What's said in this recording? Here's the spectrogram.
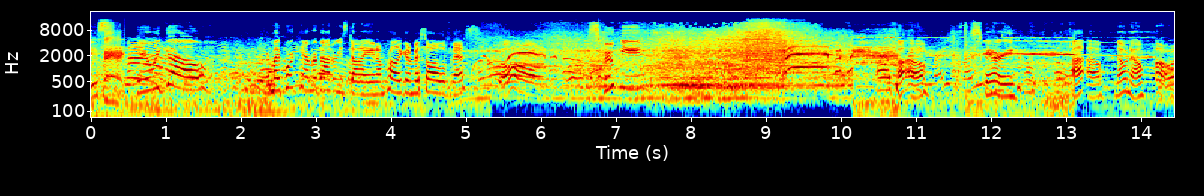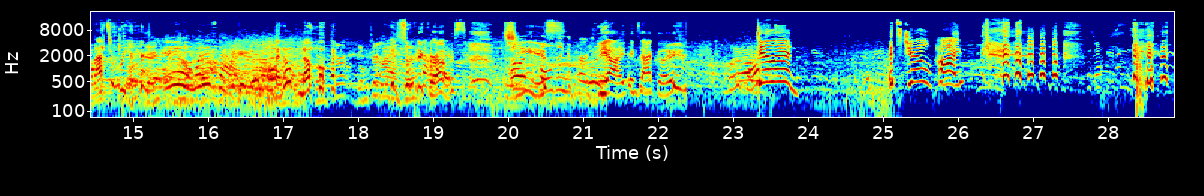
I Jeez. bet. Here we go. My poor camera battery's dying. I'm probably gonna miss all of this. Oh, spooky. Oh, Uh-oh. Scary. Oh. Uh-oh. No, no. Oh, that's weird. Ew, what is that? I don't know. Turn- Don't turn. It's sort of gross. Oh, it's holding Jeez. a person. Yeah, exactly. What is that? Dylan! It's Jill! Hi!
